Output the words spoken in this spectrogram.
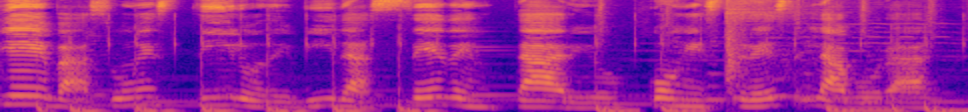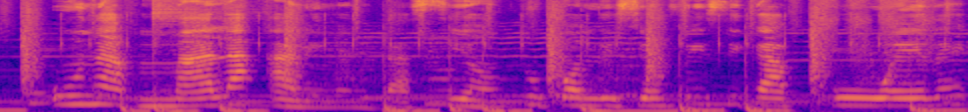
llevas un estilo de vida sedentario con estrés laboral, una mala alimentación, tu condición física puede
